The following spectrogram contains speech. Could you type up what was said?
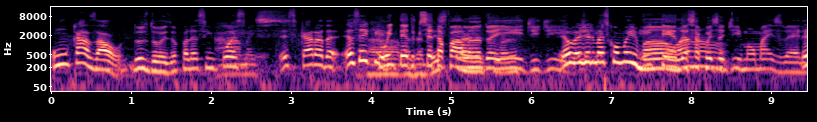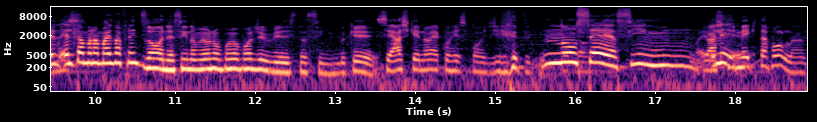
um casal dos dois. Eu falei assim, pô, Ah, esse, mas- esse cara. da- Eu sei que. Eu entendo o mas que é você tá falando aí de, de- Eu vejo ele mais como irmão. Eu entendo ah, essa não. coisa de irmão mais velho. Ele, mas ele tá mais na friend zone, assim, no meu, no meu ponto de vista, assim, do que. Você acha que ele não é correspondido? Não sei, assim. hum, Eu acho ele que meio que tá rolando.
